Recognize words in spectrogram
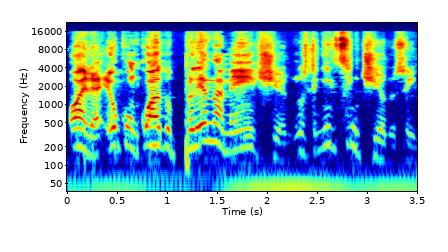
Olha, eu concordo plenamente no seguinte sentido, assim.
